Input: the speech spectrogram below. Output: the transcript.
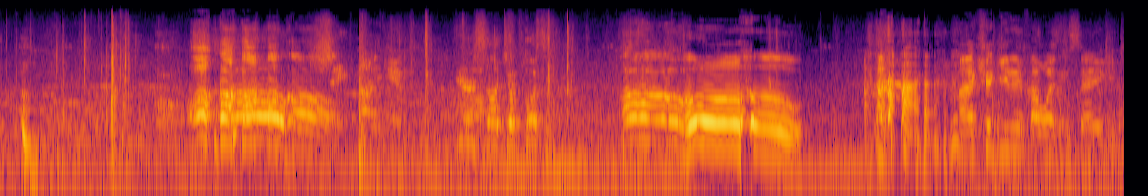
Oh! Shit, not again. You're such a pussy. Oh! Oh! I could get it if I wasn't saying it.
